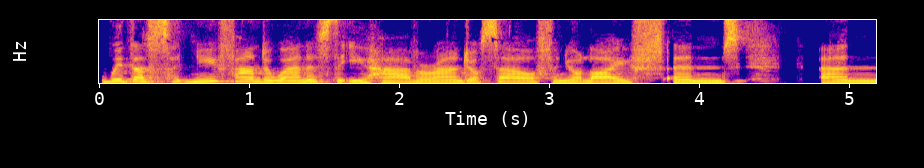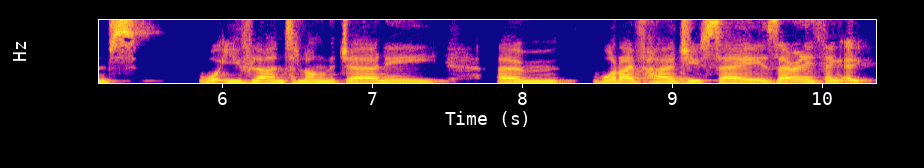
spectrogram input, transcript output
with this newfound awareness that you have around yourself and your life and and what you've learned along the journey um, what I've heard you say, is there anything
